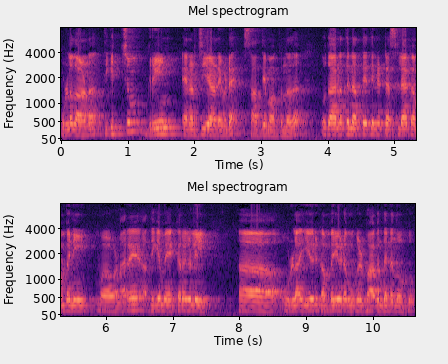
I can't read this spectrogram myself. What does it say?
ഉള്ളതാണ്. തികച്ചും ഗ്രീൻ എനർജിയാണ് ഇവിടെ സാധ്യമാക്കുന്നത്. ഉദാഹരണത്തിന് അദ്ദേഹത്തിന്റെ ടെസ്ല കമ്പനി വളരെ അധികം ഏക്കറുകളിൽ ഉള്ള ഈ ഒരു കമ്പനിയുടെ മുകൾ ഭാഗം തന്നെ നോക്കൂ.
